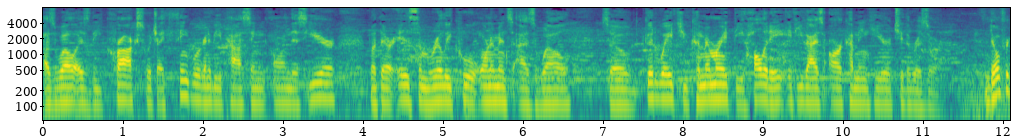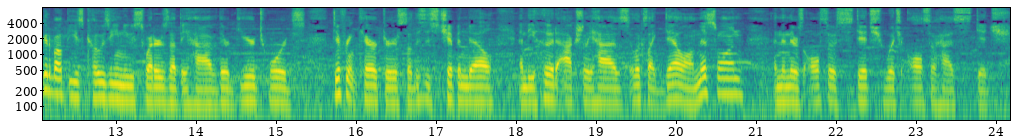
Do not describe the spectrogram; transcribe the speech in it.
as well as the Crocs, which I think we're gonna be passing on this year. But there is some really cool ornaments as well. So good way to commemorate the holiday if you guys are coming here to the resort. And don't forget about these cozy new sweaters that they have. They're geared towards different characters. So this is Chip and the hood actually has, it looks like Dale on this one. And then there's also Stitch, which also has Stitch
